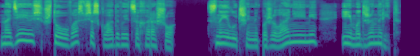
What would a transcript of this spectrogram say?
Надеюсь, что у вас все складывается хорошо. С наилучшими пожеланиями, Имаджин Рид.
